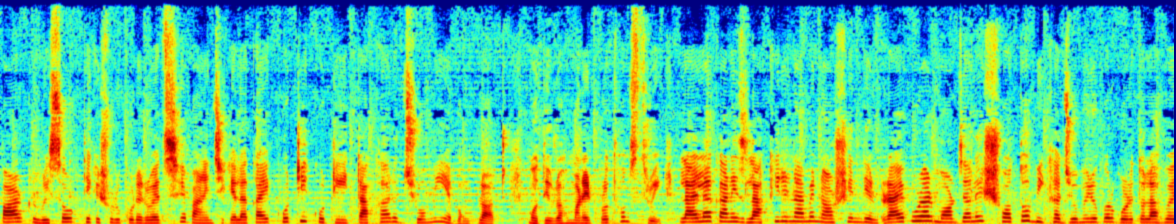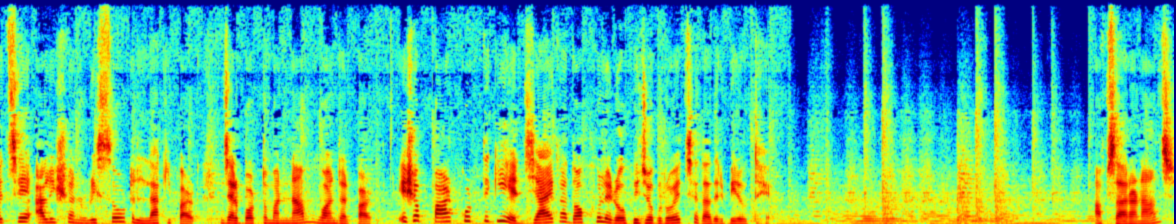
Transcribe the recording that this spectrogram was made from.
পার্ক রিসোর্ট থেকে শুরু করে রয়েছে বাণিজ্যিক এলাকায় কোটি কোটি টাকার জমি এবং প্লট। মতিউর রহমানের প্রথম স্ত্রী লাইলা কানিজ লাকির নামে নরসিংদীর রায়পুরার মর্জালে শত বিঘা জমির উপর গড়ে তোলা হয়েছে আলিশান রিসোর্ট লাকি পার্ক, যার বর্তমান নাম ওয়ান্ডার পার্ক। এসব পার্ক করতে গিয়ে জায়গা দখলের অভিযোগ রয়েছে তাদের বিরুদ্ধে। আফসারানাজ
